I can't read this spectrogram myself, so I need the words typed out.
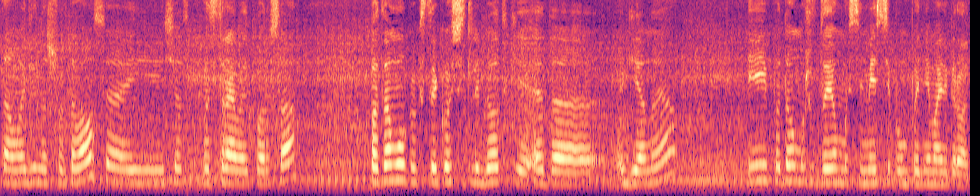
там один отшвартовался и сейчас подстраивает паруса. Потому как стрекочут лебедки, это Генуя. И потом уже вдвоем мы все вместе будем поднимать грот.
